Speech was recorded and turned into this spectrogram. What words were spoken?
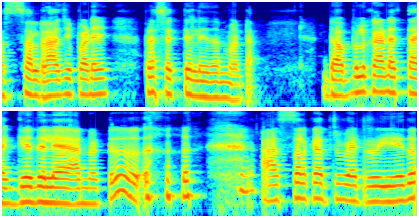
అస్సలు రాజీ పడే ప్రసక్తే లేదనమాట. డబ్బులు కాడ తగ్గేదిలే అన్నట్టు అస్సలు ఖర్చు పెట్టరు. ఏదో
